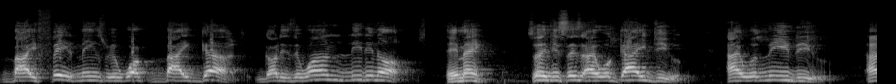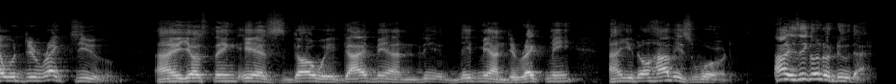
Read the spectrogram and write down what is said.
by faith means we walk by God. God is the one leading us. Amen. So if he says, I will guide you, I will lead you, I will direct you. You just think, yes, God will guide me and lead me and direct me, and you don't have His word. How is He going to do that?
